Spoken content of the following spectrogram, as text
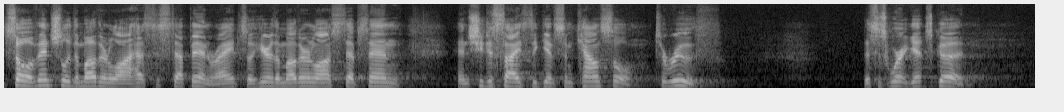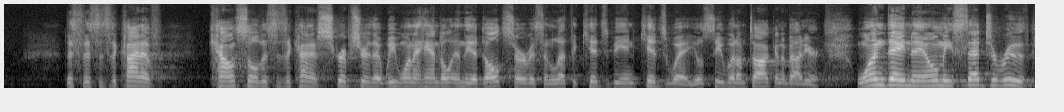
So eventually the mother in law has to step in, right? So here the mother in law steps in and she decides to give some counsel to Ruth. This is where it gets good. This, this is the kind of counsel. This is the kind of scripture that we want to handle in the adult service and let the kids be in kids' way. You'll see what I'm talking about here. One day, Naomi said to Ruth,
